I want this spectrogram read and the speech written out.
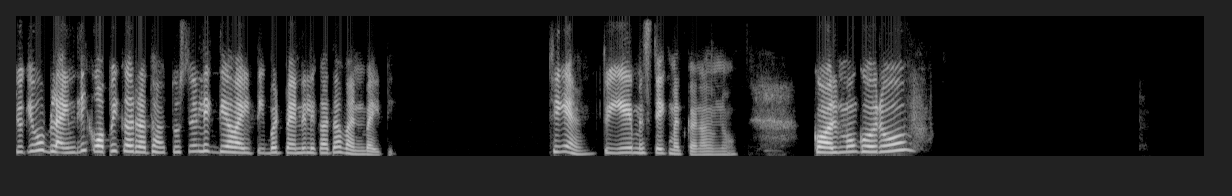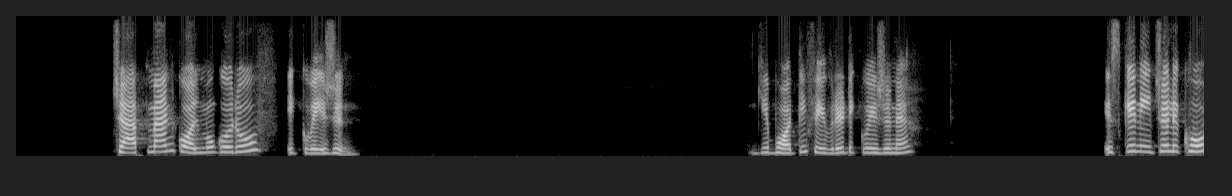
क्योंकि वो ब्लाइंडली कॉपी कर रहा था तो उसने लिख दिया वाई टी बट मैंने लिखा था वन बाई टी ठीक है? तो ये मिस्टेक मत करना हम लोग कॉल्मोगोरोव चैपमैन कॉल्मोगोरोव इक्वेशन ये बहुत ही फेवरेट इक्वेशन है। इसके नीचे लिखो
